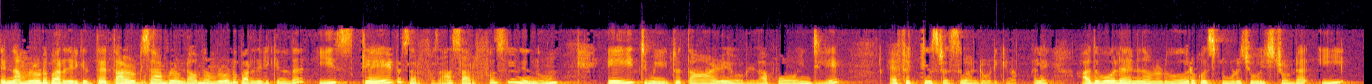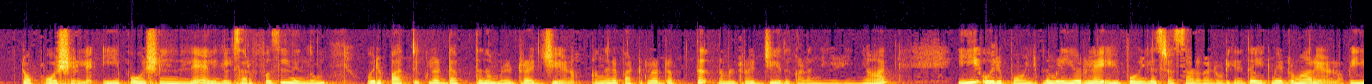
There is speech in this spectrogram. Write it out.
ദെൻ നമ്മളോട് പറഞ്ഞിരിക്കുന്നത് താഴോട്ട് സാമ്പിൾ ഉണ്ടാവും. നമ്മളോട് പറഞ്ഞിരിക്കുന്നത് ഈ ക്ലേയുടെ സർഫസ് ആ സർഫസിൽ നിന്നും എയ്റ്റ് മീറ്റർ താഴെയുള്ള പോയിന്റിൽ എഫക്റ്റീവ് സ്ട്രെസ് കണ്ടുപിടിക്കണം. അല്ലേ? അതുപോലെ തന്നെ നമ്മളോട് വേറെ ക്വസ്റ്റ്യൻ കൂടെ ചോദിച്ചിട്ടുണ്ട്. ഈ ടോപ്പ് പോർഷനിൽ ഈ പോർഷനിൽ അല്ലെങ്കിൽ സർഫസിൽ നിന്നും ഒരു പർട്ടിക്കുലർ ഡെപ്ത് നമ്മൾ ഡ്രഡ്ജ് ചെയ്യണം. അങ്ങനെ പർട്ടിക്കുലർ ഡെപ്ത് നമ്മൾ ഡ്രഡ്ജ് ചെയ്ത് കളഞ്ഞു കഴിഞ്ഞാൽ ഈ ഒരു പോയിന്റ് ഇപ്പം നമ്മൾ ഈ ഒരു ഈ പോയിന്റിലെ സ്ട്രെസ്സാണ് കണ്ടുപിടിക്കുന്നത്. ഇത് എയ്റ്റ് മീറ്റർ മാറിയാണല്ലോ. അപ്പോൾ ഈ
